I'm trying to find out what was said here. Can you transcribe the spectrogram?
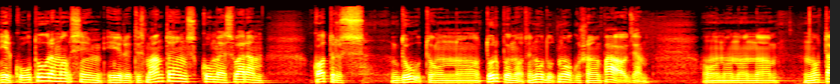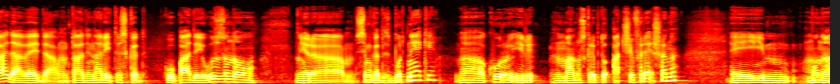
ir kultūra mums, ir tas mantojums, ko mēs varam katrs dot un eh, turpinot un nodot nokušajām paudzēm. Un, un, un, eh, nu, tādā veidā, un tādi arī tas, kad, ko pēdējo uzzināju, ir simtgades burtnieki, kur ir manuskriptu atšifrēšana, Manā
